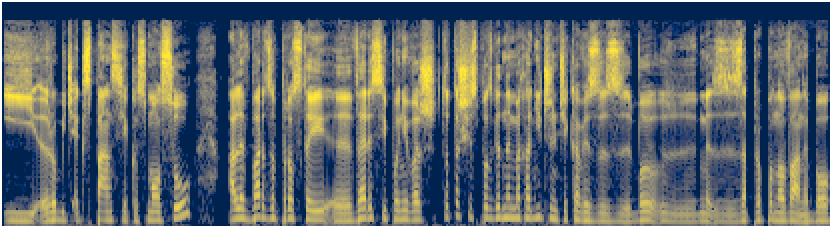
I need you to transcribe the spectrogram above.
i robić ekspansję kosmosu, ale w bardzo prostej y, wersji, ponieważ to też jest pod względem mechanicznym ciekawie z, z, bo, y, z, zaproponowane, bo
